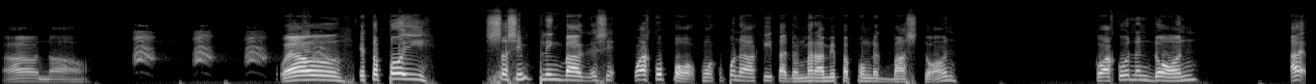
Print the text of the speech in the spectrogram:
Oh no. Well, ito po ay sa simpleng bag, kung ako po, kung ako po nakakita doon, marami pa pong nagbas doon. Kung ako nandoon, ay,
